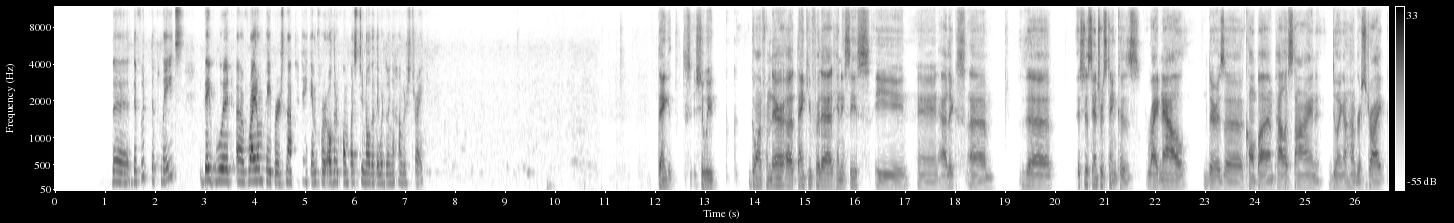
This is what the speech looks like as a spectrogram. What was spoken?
they would uh, write on papers not to take them for other compas to know that they were doing a hunger strike Thank you. Should we go on from there? Uh, thank you for that, Genesis and Alex. Um, the it's just interesting because right now there's a compa in Palestine doing a hunger strike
